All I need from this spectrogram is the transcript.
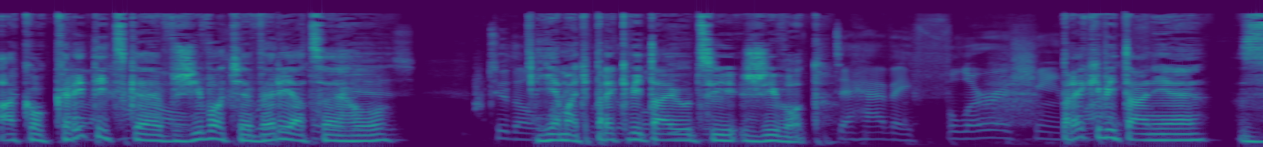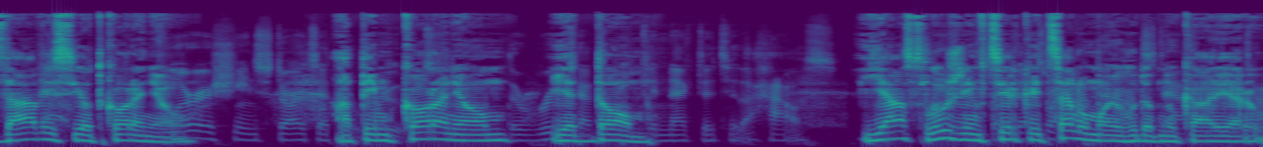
ako kritické v živote veriaceho je mať prekvitajúci život. Prekvitanie závisí od koreňov. A tým koreňom je dom. Ja slúžim v cirkvi celú moju hudobnú kariéru.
